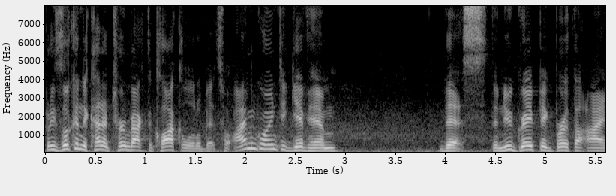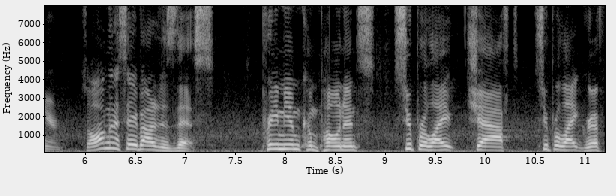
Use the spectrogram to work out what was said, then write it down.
but he's looking to kind of turn back the clock a little bit. So I'm going to give him this, the new Great Big Bertha iron. So all I'm gonna say about it is this premium components, super light shaft, super light grift,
